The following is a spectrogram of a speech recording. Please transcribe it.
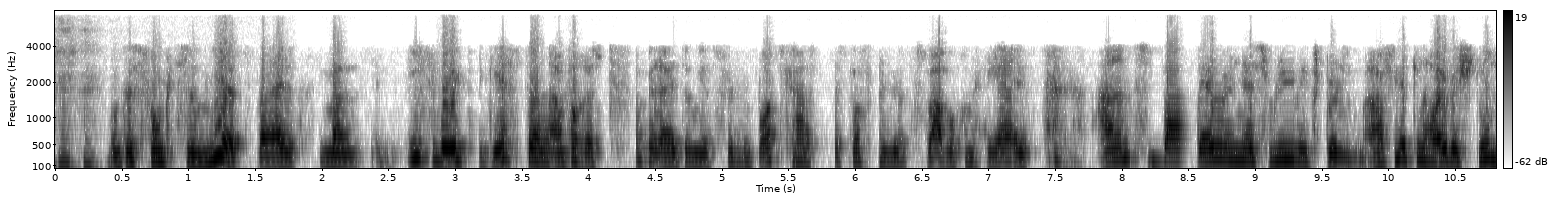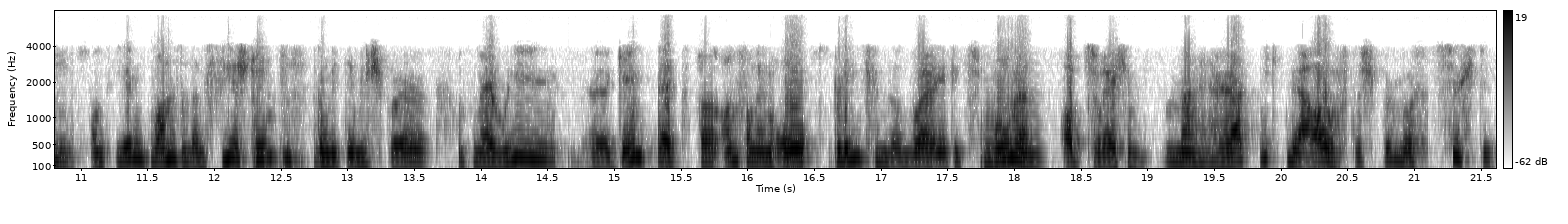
Und das funktioniert, weil man, ich wollte gestern einfach als Vorbereitung jetzt für den Podcast, das doch wieder zwei Wochen her ist, ein zwei Barrenness Remix spielen, eine Viertel, halbe Stunde. Und irgendwann sind dann vier Stunden mit dem Spiel und mein Re äh, Gamepad hat angefangen rot zu blinken, dann war ich gezwungen abzurechnen. Man hört nicht mehr auf, das Spiel macht süchtig.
